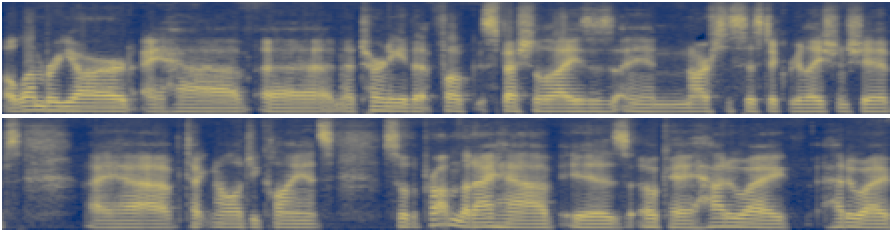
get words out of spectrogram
a lumber yard, I have uh, an attorney that focus, specializes in narcissistic relationships, I have technology clients. So the problem that I have is, okay, how do I, how do I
